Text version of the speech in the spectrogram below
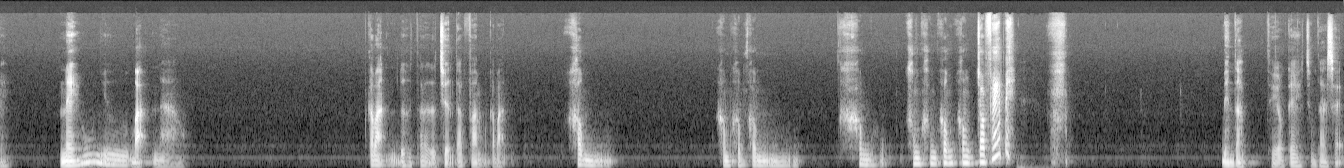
Ok nếu như bạn nào các bạn đưa ra chuyện tác phẩm các bạn không không không không không không không không không cho phép ấy, biên tập thì ok, chúng ta sẽ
